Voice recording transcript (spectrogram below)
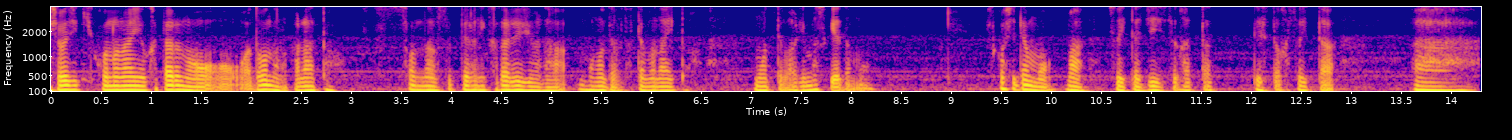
正直この内容を語るのはどうなのかなとそんな薄っぺらに語れるようなものではとてもないと思ってはありますけれども少しでもまあそういった事実があったですとかそういったあ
